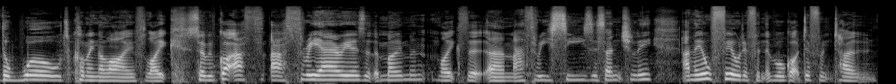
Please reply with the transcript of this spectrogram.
the world coming alive. Like, so we've got our, th- our three areas at the moment, like the um, our three seas essentially, and they all feel different. They've all got different tone,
